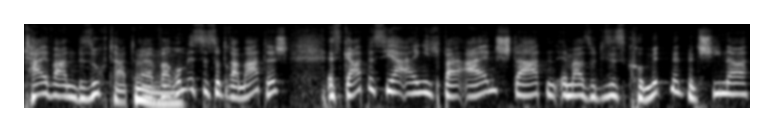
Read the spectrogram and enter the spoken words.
Taiwan besucht hat. Äh, mhm. Äh, warum ist es so dramatisch? Es gab es ja eigentlich bei allen Staaten immer so dieses Commitment mit China,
